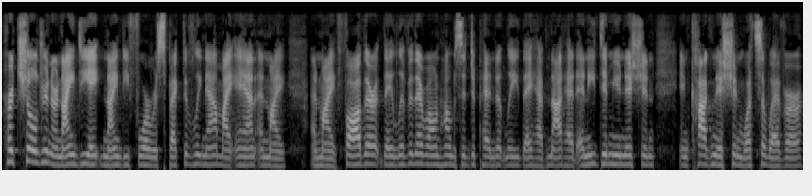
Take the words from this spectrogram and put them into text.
Her children are 98 and 94 respectively now. My aunt and my and my father, they live in their own homes independently. They have not had any diminution in cognition whatsoever.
